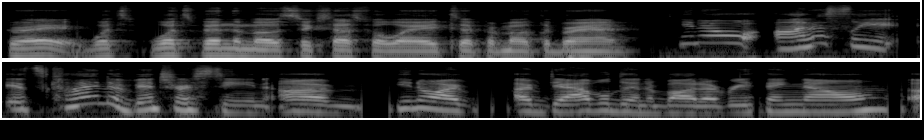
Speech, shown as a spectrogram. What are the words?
Great. What's what's been the most successful way to promote the brand? You know honestly it's kind of interesting. Um you know i've i've dabbled in about everything now uh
